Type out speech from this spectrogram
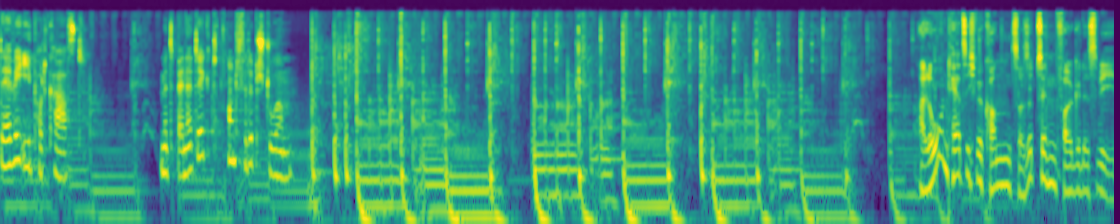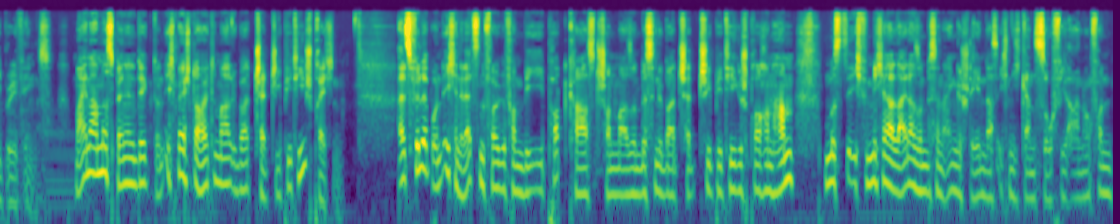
Der WI-Podcast mit Benedikt und Philipp Sturm. Hallo und herzlich willkommen zur 17. Folge des WI-Briefings. Mein Name ist Benedikt und ich möchte heute mal über ChatGPT sprechen. Als Philipp und ich in der letzten Folge vom BI Podcast schon mal so ein bisschen über ChatGPT gesprochen haben, musste ich für mich ja leider so ein bisschen eingestehen, dass ich nicht ganz so viel Ahnung von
